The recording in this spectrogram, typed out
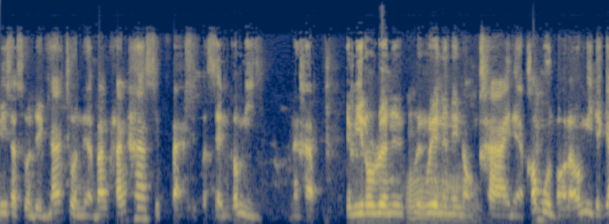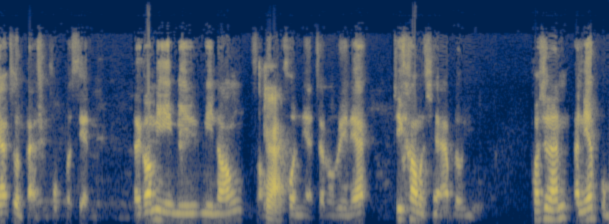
มีสัดส่วนเด็กยากจนเนี่ยบางครั้ง 50-80%ก็มีนะครับยังมีโรงเรียนอืมโรงเรียนหนึ่งในหนองคายเนี่ยข้อมูลบอกเราว่ามีเด็กยากจน 86%แต่ก็มีมีมีน้องสองครับคนเนี่ยจากโรงเรียนเนี้ยที่เข้ามาใช้แอปเราอยู่ เพราะฉะนั้นอันเนี้ยผม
